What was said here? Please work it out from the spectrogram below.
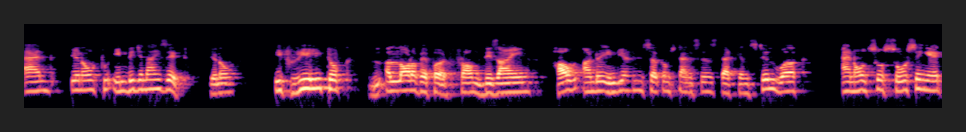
and, you know, to indigenize it, you know, it really took a lot of effort from design, how under Indian circumstances that can still work and also sourcing it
